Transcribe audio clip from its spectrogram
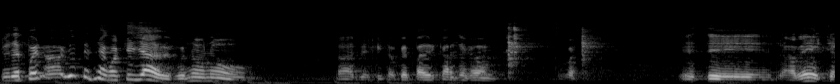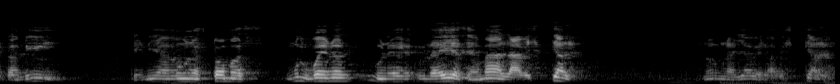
Pero después, no, yo tenía cualquier llave, pues no, no. Ah, viejito que para descansa, Bueno. Este, la bestia también tenía unas tomas muy buenas. Una, de ellas se llamaba La Bestial. ¿no? Una llave, La Bestial.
